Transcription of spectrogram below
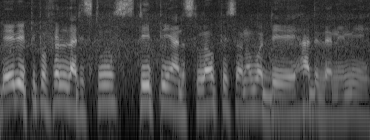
Maybe people feel that it's too steepy and slopey, so nobody had the nini.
